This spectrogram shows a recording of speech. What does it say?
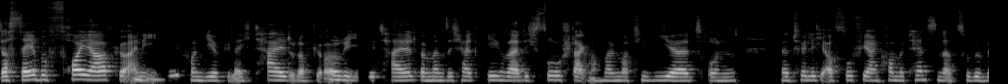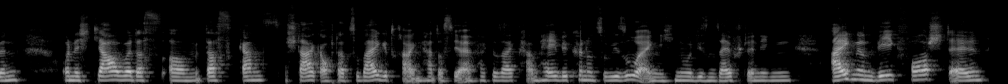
dasselbe Feuer für eine Mhm. Idee von dir vielleicht teilt oder für eure Mhm. Idee teilt, wenn man sich halt gegenseitig so stark noch mal motiviert und natürlich auch so viel an Kompetenzen dazu gewinnt. Und ich glaube, dass, ähm, das ganz stark auch dazu beigetragen hat, dass wir einfach gesagt haben: „Hey, wir können uns sowieso eigentlich nur diesen selbstständigen eigenen Weg vorstellen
